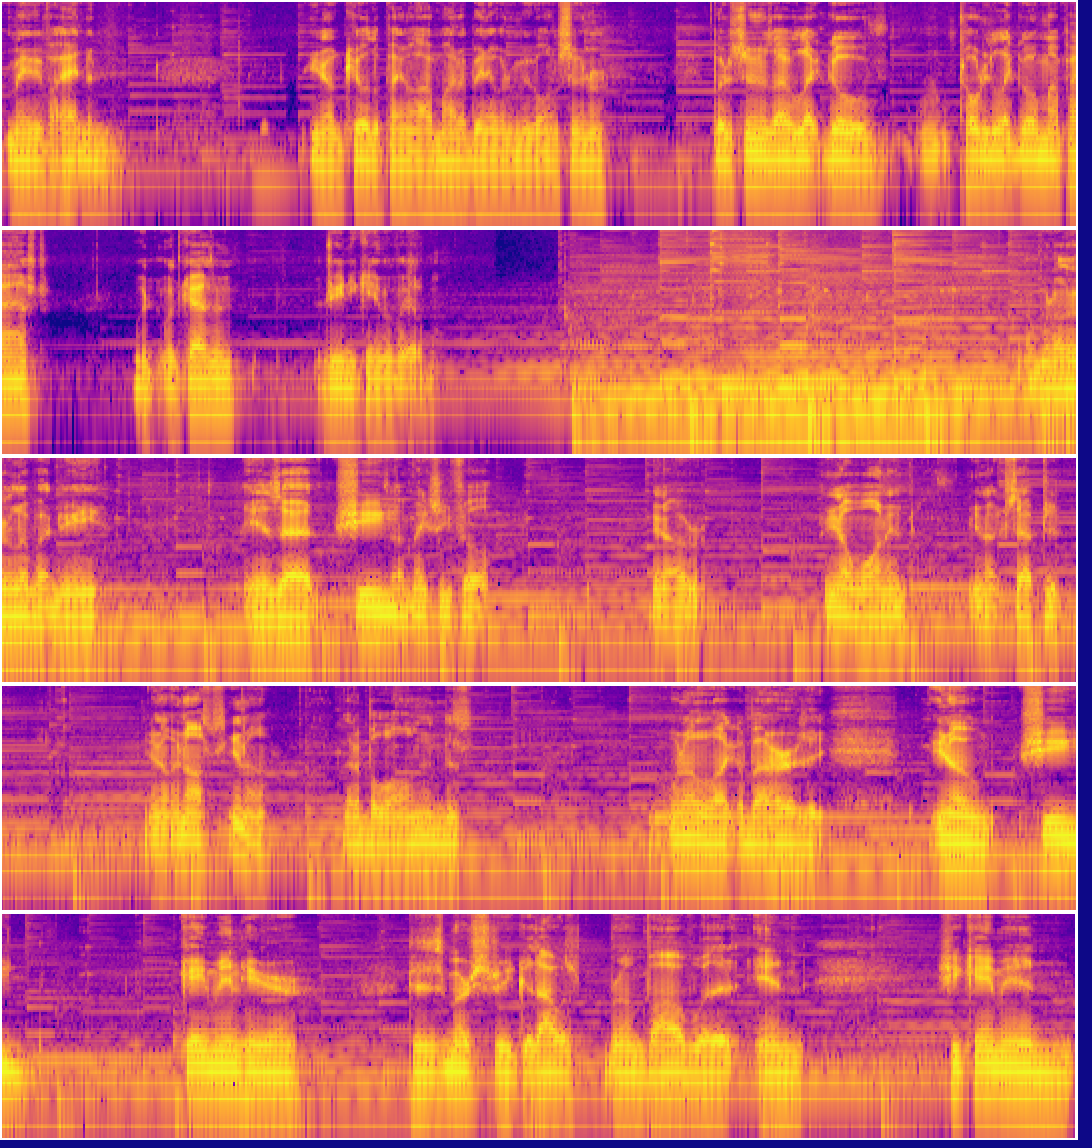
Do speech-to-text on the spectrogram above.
maybe if I hadn't, you know, killed the pain, I might have been able to move on sooner. But as soon as I let go of, totally let go of my past with, with Catherine, Jeannie came available. What I really love about Jeannie is that she makes me feel, you know, you know, wanted, you know, accepted, you know, and also, you know, that I belong and this what I like about her is that you know she came in here to this Mercy Street because I was involved with it and she came in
